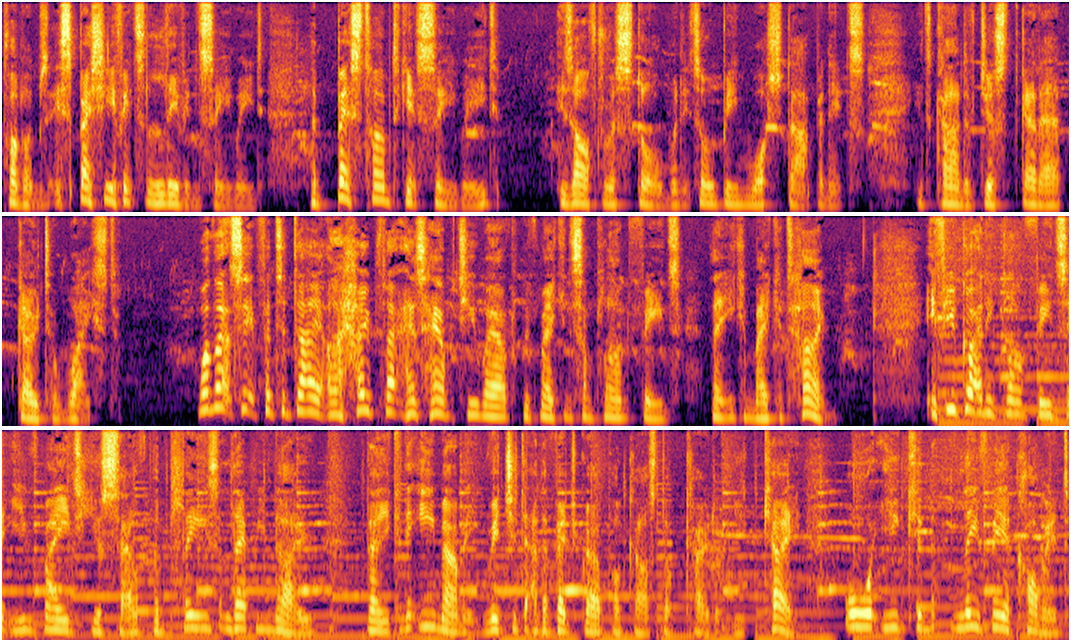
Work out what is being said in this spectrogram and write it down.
problems, especially if it's living seaweed. The best time to get seaweed is after a storm when it's all been washed up and it's it's kind of just gonna go to waste. Well, that's it for today. I hope that has helped you out with making some plant feeds that you can make at home. If you've got any plant feeds that you've made yourself, then please let me know. Now, you can email me, richard at the theveggrowerpodcast.co.uk, or you can leave me a comment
